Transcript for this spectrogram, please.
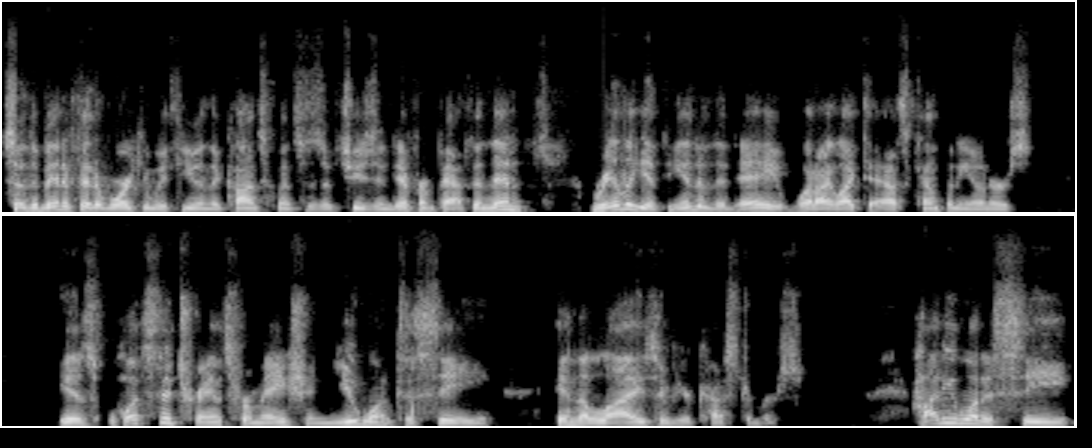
So the benefit of working with you and the consequences of choosing a different path. And then really at the end of the day, what I like to ask company owners is what's the transformation you want to see in the lives of your customers? How do you want to see,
